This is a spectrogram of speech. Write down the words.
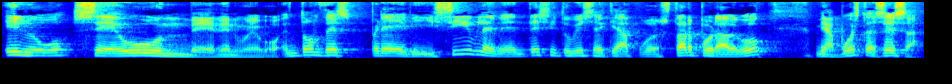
y luego se hunde de nuevo. Entonces, previsiblemente, si tuviese que apostar por algo, mi apuesta es esa,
